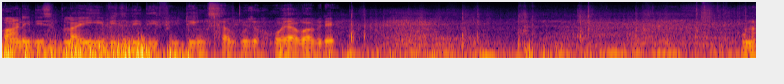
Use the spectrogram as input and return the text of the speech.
ਪਾਣੀ ਦੀ ਸਪਲਾਈ, ਬਿਜਲੀ ਦੀ ਫੀਟਿੰਗ ਸਭ ਕੁਝ ਹੋਇਆ ਵਾ ਵੀਰੇ। ਹੁਣ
